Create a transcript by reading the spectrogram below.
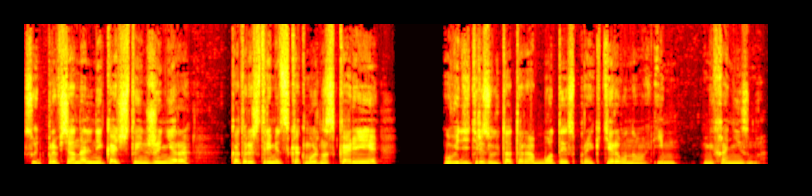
суть профессиональные качества инженера, который стремится как можно скорее увидеть результаты работы спроектированного им механизма.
